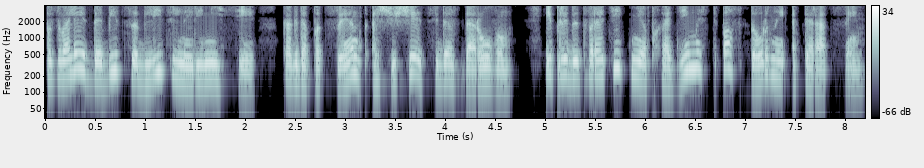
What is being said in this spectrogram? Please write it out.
позволяет добиться длительной ремиссии, когда пациент ощущает себя здоровым, и предотвратить необходимость повторной операции.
